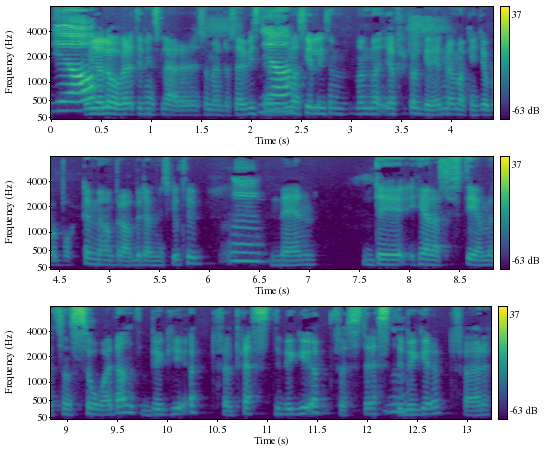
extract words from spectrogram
Ja, jag lovar att det finns lärare som ändå säger visst, Ja. man ska liksom, man, jag förstår grejen med att man kan jobba bort det med att ha en bra bedömningskultur. mm, Men det, hela systemet som sådant bygger ju upp för press, det bygger ju upp för stress, Mm. det bygger upp för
